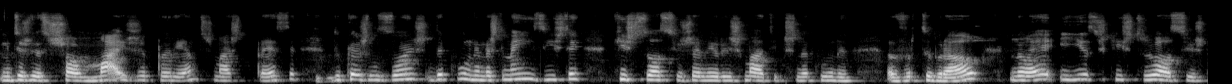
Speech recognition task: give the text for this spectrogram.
muitas vezes são mais aparentes, mais depressa, do que as lesões da coluna, mas também existem quistos ósseos aneurismáticos na coluna vertebral, não é? E esses quistos ósseos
